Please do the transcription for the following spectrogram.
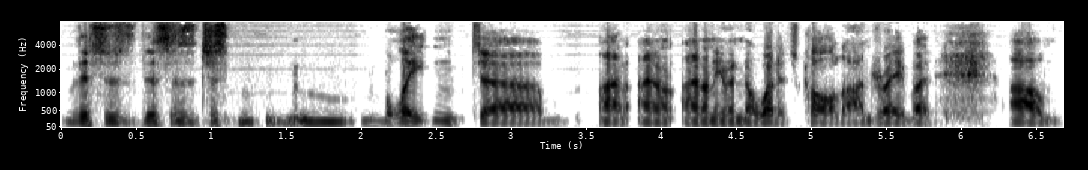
this is this is just blatant. Uh, I, I don't, I don't even know what it's called, Andre. But um,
